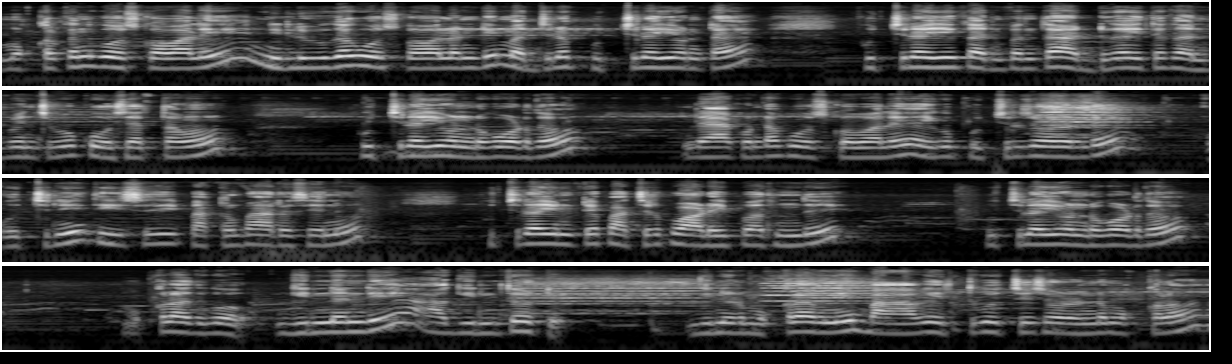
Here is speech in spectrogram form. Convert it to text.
ముక్కల కింద కోసుకోవాలి నిలువుగా కోసుకోవాలండి. మధ్యలో పుచ్చులు అవి ఉంటాయి. పుచ్చులు అవి కనిపించే అడ్డుగా అయితే కనిపించవు కోసేస్తాము. పుచ్చులు అవి ఉండకూడదు. లేకుండా కోసుకోవాలి. అవి పుచ్చులు చూడండి. వచ్చినాయి తీసి పక్కన పారేసాను. పుచ్చులు అవి ఉంటే పచ్చడి పాడైపోతుంది. పుచ్చులు అవి ఉండకూడదు. ముక్కలు అదిగో గిన్నె అండి ఆ గిన్నెతోటి గిన్నెడు ముక్కలు అవి బాగా ఎత్తుకొచ్చాయి చూడండి ముక్కలు.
